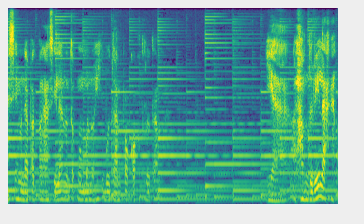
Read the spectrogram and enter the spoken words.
masih mendapat penghasilan untuk memenuhi kebutuhan pokok terutama. Ya, alhamdulillah kan.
